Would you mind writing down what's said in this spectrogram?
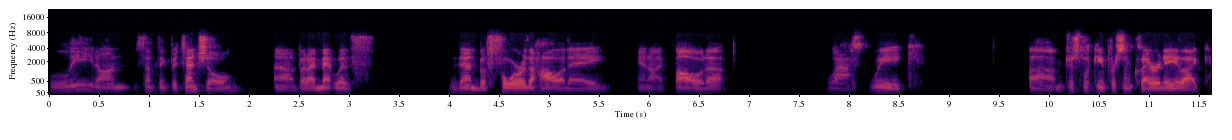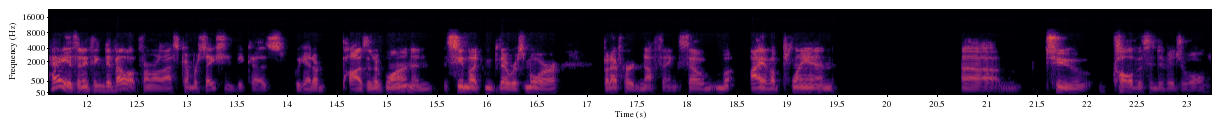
lead on something potential, uh, but I met with them before the holiday, and I followed up last week, um, just looking for some clarity. Like, hey, has anything developed from our last conversation? Because we had a positive one, and it seemed like there was more but I've heard nothing. So I have a plan um, to call this individual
